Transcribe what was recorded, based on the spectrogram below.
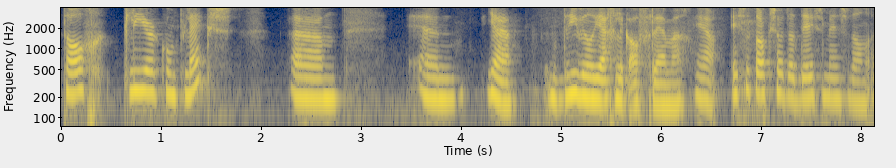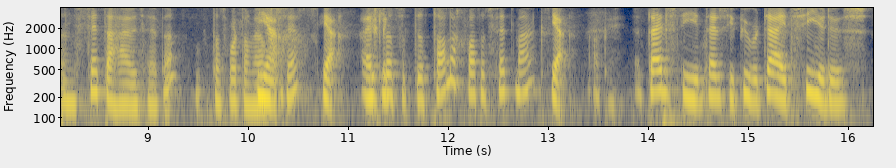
talgkliercomplex. Ehm, en ja, die wil je eigenlijk afremmen. Ja. Is het ook zo dat deze mensen dan een vette huid hebben? Dat wordt dan wel Ja. gezegd. Ja, Is eigenlijk. dat het talg wat het vet maakt? Ja, Oké. tijdens die, tijdens die puberteit zie je dus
